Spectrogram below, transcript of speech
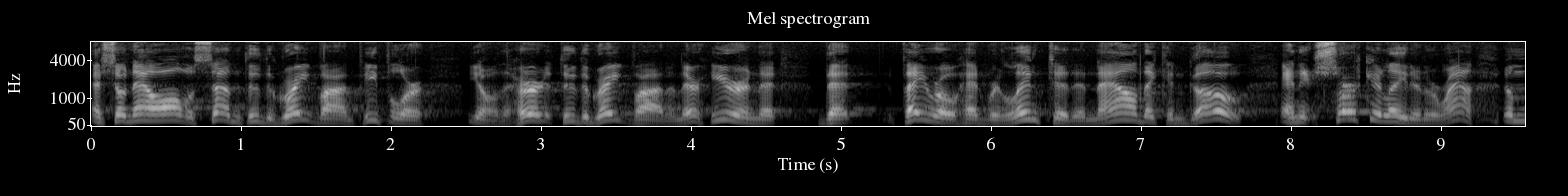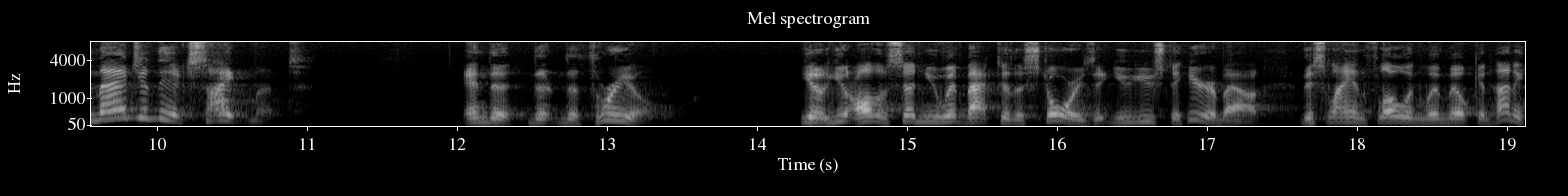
And so now all of a sudden, through the grapevine, people are, you know, they heard it through the grapevine and they're hearing that, that Pharaoh had relented and now they can go. And it circulated around. Imagine the excitement and the, the, the thrill. You know, you, all of a sudden you went back to the stories that you used to hear about this land flowing with milk and honey.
